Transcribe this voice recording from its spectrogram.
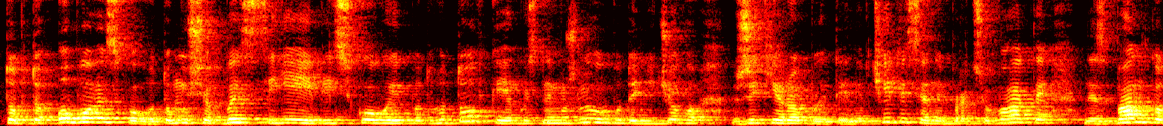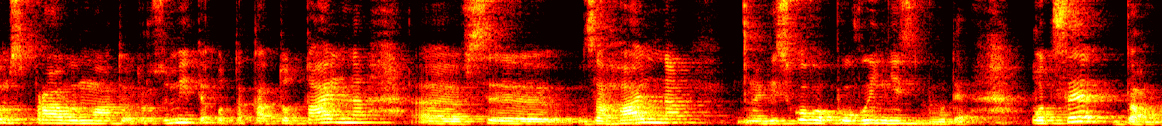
Тобто обов'язково, тому що без цієї військової підготовки якось неможливо буде нічого в житті робити. Не вчитися, не працювати, не з банком справи мати. От розумієте, от така тотальна, е, все, загальна. Військова повинність буде. Оце да.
